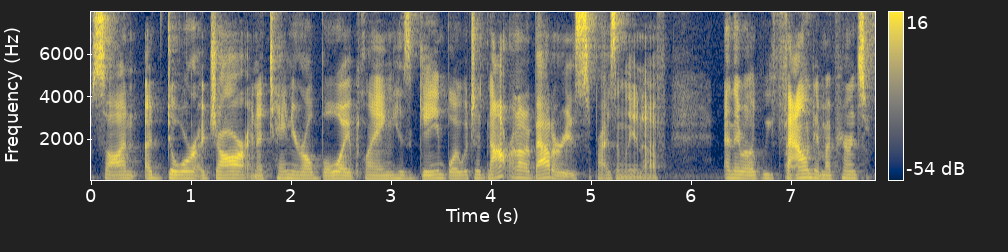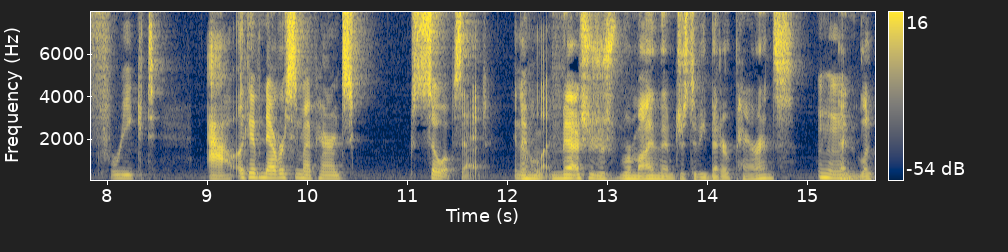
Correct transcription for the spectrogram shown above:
saw an, a door ajar and a 10 year old boy playing his Game Boy, which had not run out of batteries, surprisingly enough. And they were like, We found him. My parents freaked out. Like, I've never seen my parents so upset in their whole life. Maybe I should just remind them just to be better parents and like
